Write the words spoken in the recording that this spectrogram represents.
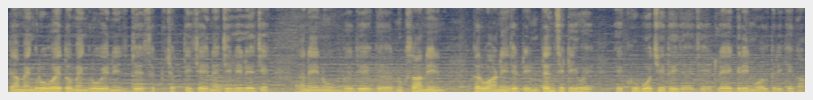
ત્યાં મેંગ્રુવ હોય તો મેંગ્રુવ એની જે શક- શક્તિ છે એને ઝીલી લે છે. અને એનું જે નુકસાની કરવાની જે ઇન્ટેન્સિટી હોય, એ ખૂબ ઓછી થઈ જાય છે. એટલે ગ્રીન વોલ તરીકે કામ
